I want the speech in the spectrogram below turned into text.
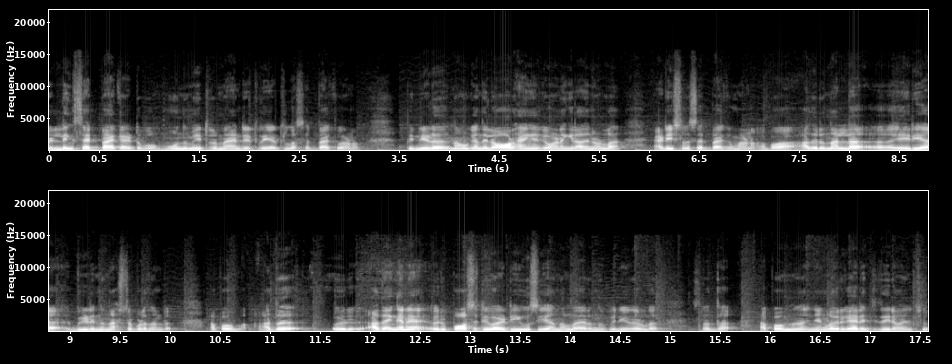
building set back ആയിട്ട് പോകും. മൂന്ന് മീറ്റർ മാൻഡേറ്ററി ആയിട്ടുള്ള സെറ്റ് ബാക്ക് വേണം. പിന്നീട് നമുക്ക് എന്തെങ്കിലും ഓവർഹാങ് ഒക്കെ വേണമെങ്കിൽ അതിനുള്ള അഡീഷണൽ സെറ്റ് ബാക്കും വേണം. അപ്പോൾ അതൊരു നല്ല ഏരിയ വീടിന് നഷ്ടപ്പെടുന്നുണ്ട്. അപ്പം അത് ഒരു അതെങ്ങനെ ഒരു പോസിറ്റീവായിട്ട് യൂസ് ചെയ്യാന്നുള്ളതായിരുന്നു പിന്നീടുള്ള ശ്രദ്ധ. അപ്പം ഞങ്ങൾ ഒരു കാര്യം തീരുമാനിച്ചു.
